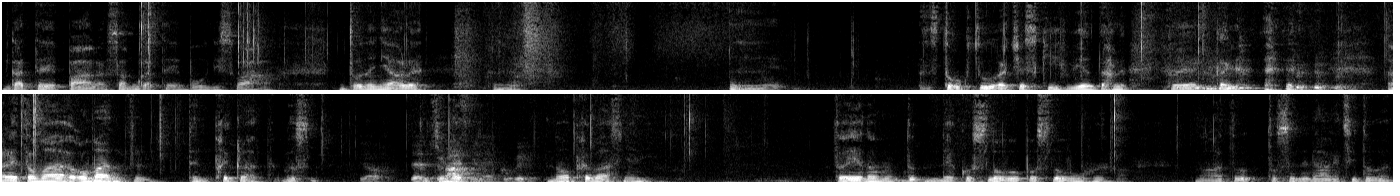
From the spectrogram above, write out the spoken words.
Gate, Pára, Samgate, Bodhisvaha. To není ale eh, eh, struktura českých věd, ale to je, ale to má román, ten překlad. Jo, to je převásněný, jakoby. No, převásněný. To je jenom jako slovo po slovu. No a to, to se nedá recitovat.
